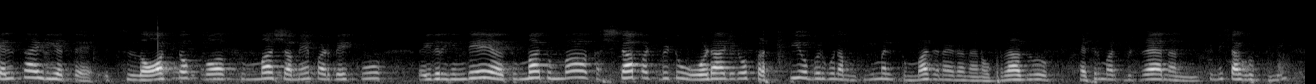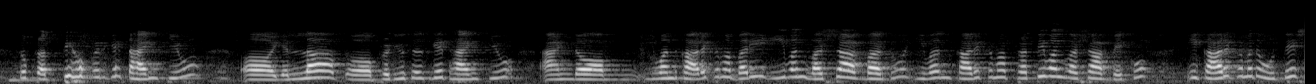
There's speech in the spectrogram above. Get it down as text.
ಕೆಲಸ ಹಿಡಿಯುತ್ತೆ. ಇಟ್ಸ್ ಲಾಟ್ ಆಫ್ ವರ್ಕ್ ತುಂಬ ಶ್ರಮೆ ಪಡಬೇಕು. ಇದ್ರ ಹಿಂದೆ ತುಂಬ ತುಂಬ ಕಷ್ಟಪಟ್ಬಿಟ್ಟು ಓಡಾಡಿರೋ ಪ್ರತಿಯೊಬ್ಬರಿಗೂ ನಮ್ಮ ಟೀಮಲ್ಲಿ ತುಂಬ ಜನ ಇದ್ದಾರೆ ನಾನು ಒಬ್ಬರಾದ್ರೂ ಹೆಸರು ಮಾಡಿಬಿಟ್ರೆ ನಾನು ಫಿನಿಶ್ ಆಗಿ ಹೋಗ್ತೀನಿ. ಸೊ ಪ್ರತಿಯೊಬ್ಬರಿಗೆ ಥ್ಯಾಂಕ್ ಯು ಎಲ್ಲ ಪ್ರೊಡ್ಯೂಸರ್ಸ್ಗೆ ಥ್ಯಾಂಕ್ ಯು ಆ್ಯಂಡ್ ಈ ಒಂದು ಕಾರ್ಯಕ್ರಮ ಬರೀ ಈ ಒಂದು ವರ್ಷ ಆಗಬಾರ್ದು. ಈ ಒಂದು ಕಾರ್ಯಕ್ರಮ ಪ್ರತಿ ಒಂದು ವರ್ಷ ಆಗಬೇಕು. ಈ ಕಾರ್ಯಕ್ರಮದ ಉದ್ದೇಶ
